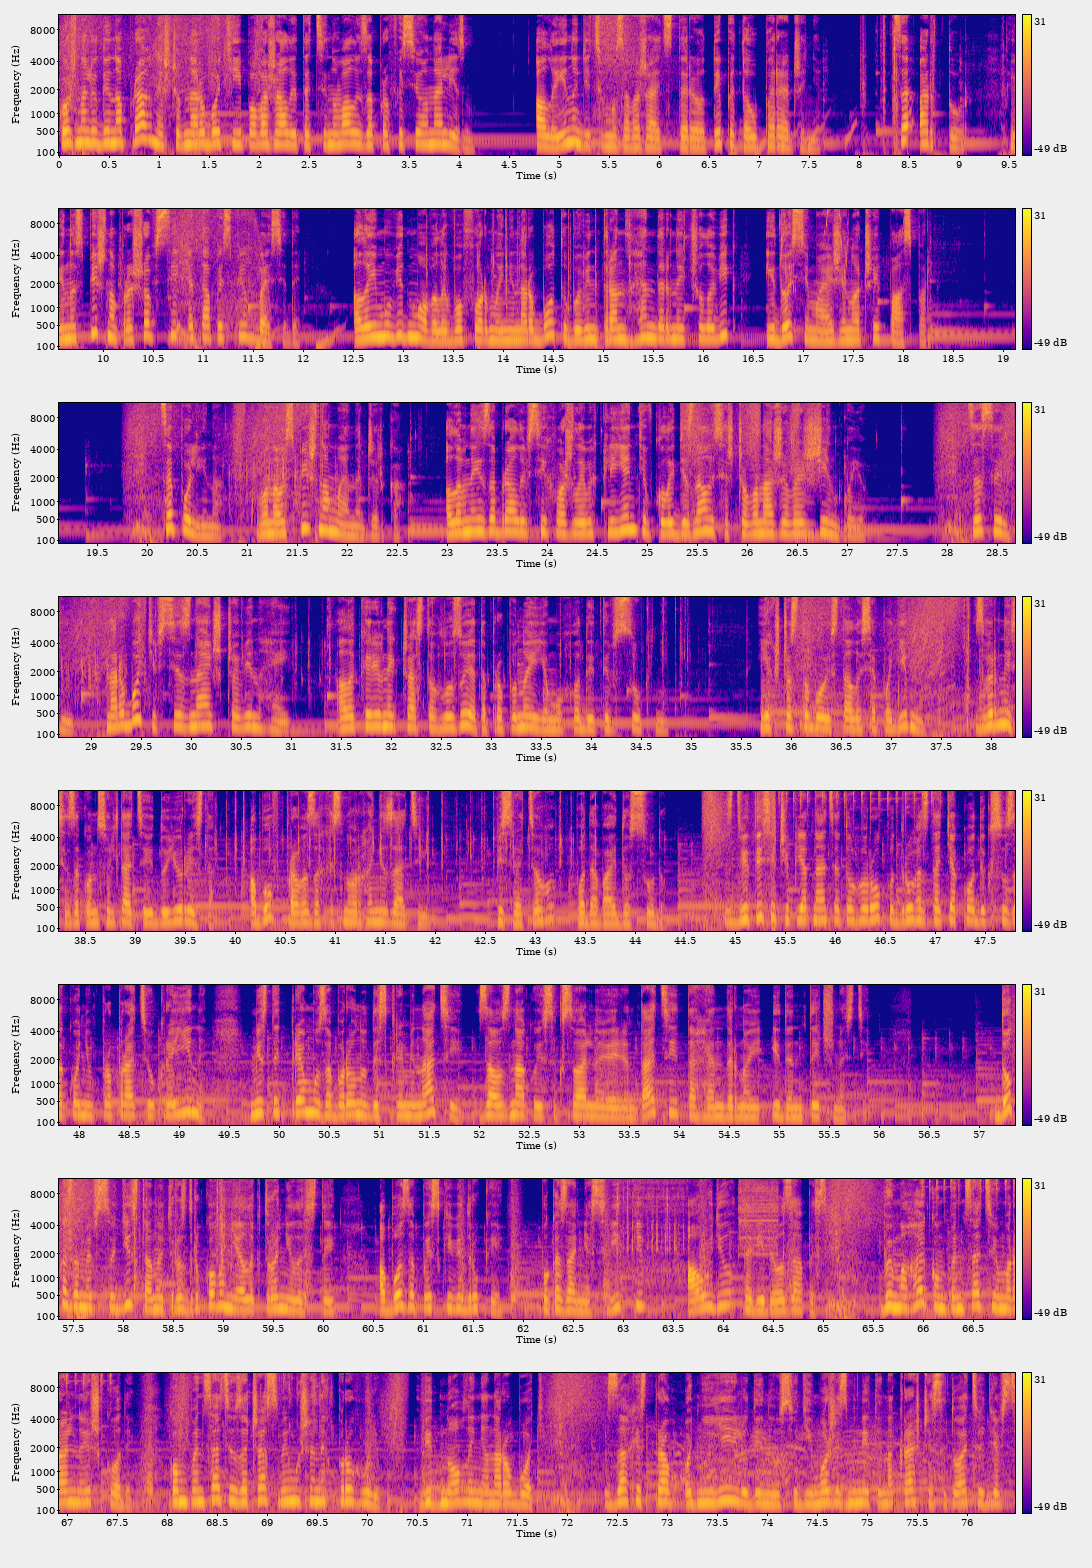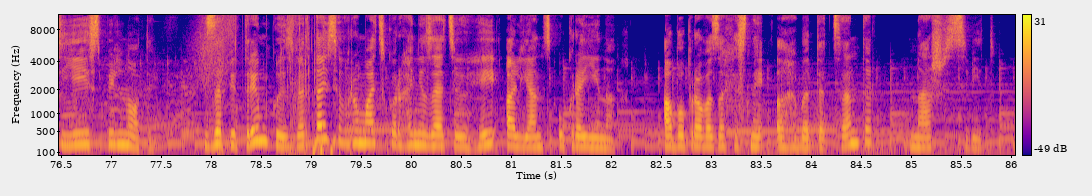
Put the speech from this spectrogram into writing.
Кожна людина прагне, щоб на роботі її поважали та цінували за професіоналізм, але іноді цьому заважають стереотипи та упередження. Це Артур. Він успішно пройшов всі етапи співбесіди, але йому відмовили в оформленні на роботу, бо він трансгендерний чоловік і досі має жіночий паспорт. Це Поліна. Вона успішна менеджерка, але в неї забрали всіх важливих клієнтів, коли дізналися, що вона живе з жінкою. Це Сергій. На роботі всі знають, що він гей, але керівник часто глузує та пропонує йому ходити в сукні. Якщо з тобою сталося подібне, звернися за консультацією до юриста або в правозахисну організацію. Після цього подавай до суду. З 2015 року друга стаття Кодексу законів про працю України містить пряму заборону дискримінації за ознакою сексуальної орієнтації та гендерної ідентичності. Доказами в суді стануть роздруковані електронні листи або записки від руки, показання свідків, аудіо та відеозаписи. Вимагай компенсацію моральної шкоди, компенсацію за час вимушених прогулів, відновлення на роботі. Захист прав однієї людини у суді може змінити на краще ситуацію для всієї спільноти. За підтримкою звертайся в громадську організацію Гей Альянс Україна або правозахисний ЛГБТ-центр Наш світ.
